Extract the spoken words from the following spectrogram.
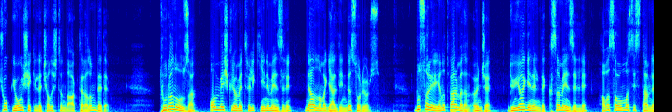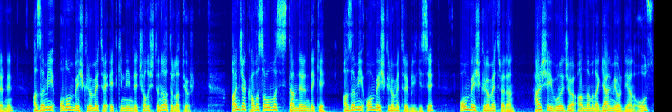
çok yoğun şekilde çalıştığını da aktaralım dedi. Turan Oğuz'a 15 kilometrelik yeni menzilin ne anlama geldiğini de soruyoruz. Bu soruya yanıt vermeden önce dünya genelinde kısa menzilli hava savunma sistemlerinin azami 10-15 kilometre etkinliğinde çalıştığını hatırlatıyor. Ancak hava savunma sistemlerindeki azami 15 kilometre bilgisi 15 kilometreden her şeyi vuracağı anlamına gelmiyor diyen Oğuz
